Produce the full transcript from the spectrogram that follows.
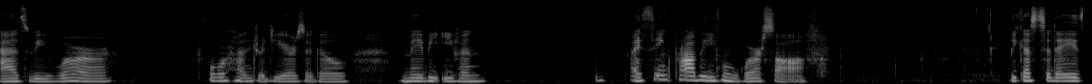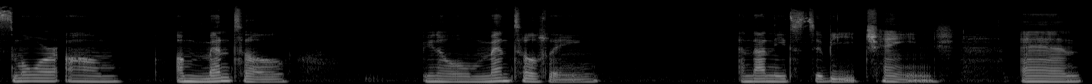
as we were 400 years ago, maybe even, I think, probably even worse off. Because today it's more um, a mental, you know, mental thing. And that needs to be changed. And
